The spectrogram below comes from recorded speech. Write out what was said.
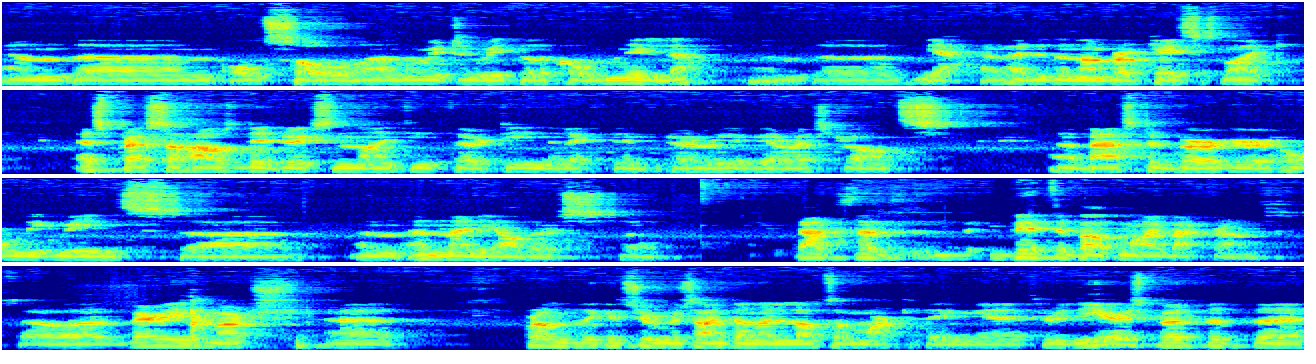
and um, also a Norwegian retailer called Nille. And uh, yeah, I've headed a number of cases like Espresso House Diedrichs in 1913, Electric Elektroimportøren Olivia Restaurants, uh, Bastard Burger, Holy Greens, uh, and, and, many others. So that's a bit about my background. So uh, very much uh, from the consumer side, I've done a lot of marketing uh, through the years, but, but uh,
